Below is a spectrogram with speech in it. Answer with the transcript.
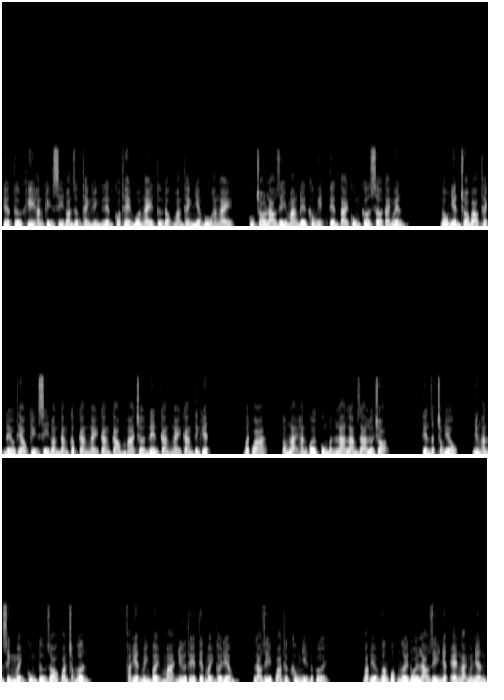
kia từ khi hắn kỵ sĩ đoàn dựng thành hình liền có thể mỗi ngày tự động hoàn thành nhiệm vụ hàng ngày, cũng cho lão dị mang đến không ít tiền tài cùng cơ sở tài nguyên. Ngẫu nhiên cho bảo thạch đều theo kỵ sĩ đoàn đẳng cấp càng ngày càng cao mà trở nên càng ngày càng tinh khiết. Bất quá, tóm lại hắn cuối cùng vẫn là làm ra lựa chọn. Tiền rất trọng yếu, nhưng hắn sinh mệnh cùng tự do quan trọng hơn. Phát hiện mình vậy mà như thế tiết mệnh thời điểm, lão dị quả thực không nhịn được cười. Bắc địa vương quốc người đối lão dị nhất e ngại nguyên nhân,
